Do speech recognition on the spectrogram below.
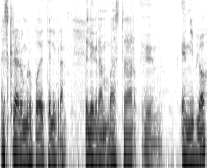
es crear un grupo de Telegram. Telegram va a estar em, en mi blog.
